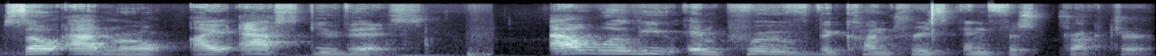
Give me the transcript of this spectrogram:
So, Admiral, I ask you this: How will you improve the country's infrastructure?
